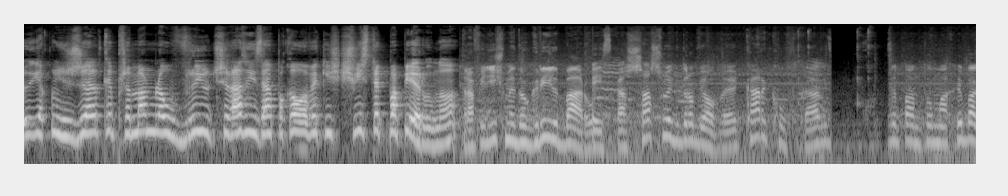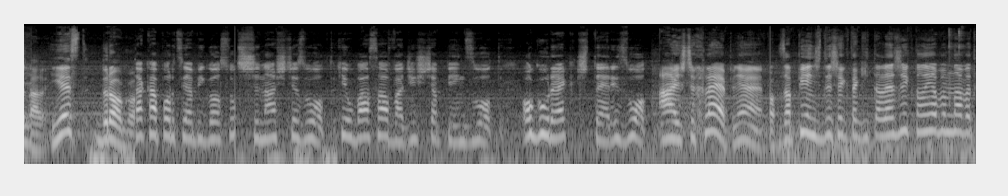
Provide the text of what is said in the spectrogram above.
y, jakąś żelkę, przemamlał w ryju trzy razy i zapakował w jakiś świstek papieru, no. Trafiliśmy do grill baru. Wiejska, szaszłyk drobiowy, karkówka. Widzę pan tu ma chyba gal. Jest drogo. Taka porcja bigosu 13 zł. Kiełbasa 25 zł. Ogórek 4 zł. A, jeszcze chleb, nie. Za 5 dyszek taki talerzyk, no ja bym nawet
